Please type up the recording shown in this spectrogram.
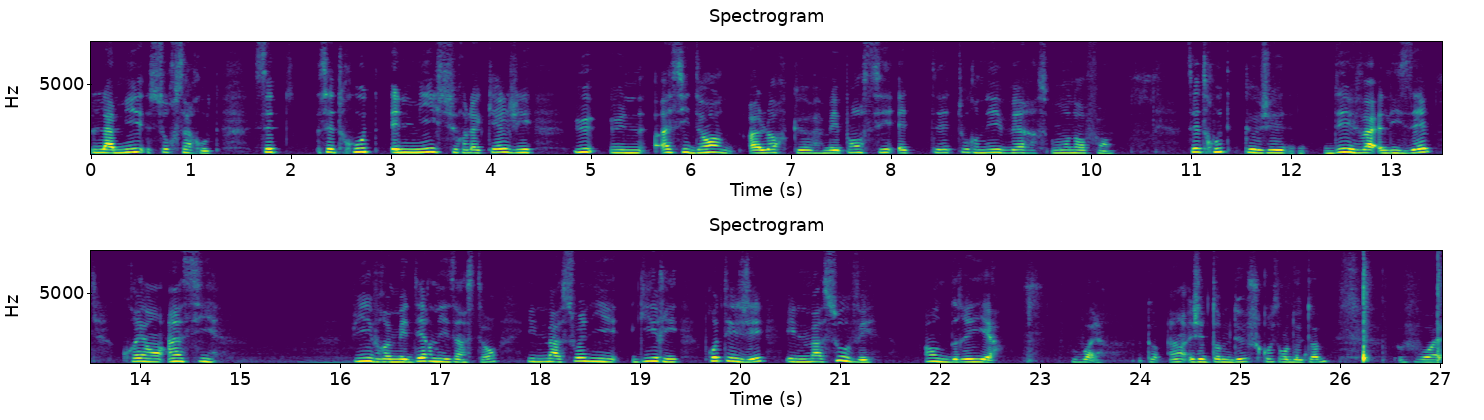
l'a mis sur sa route. Cette, cette route ennemie sur laquelle j'ai eu un accident alors que mes pensées étaient tournées vers mon enfant. Cette route que je dévalisais, croyant ainsi vivre mes derniers instants. Il m'a soigné, guéri, protégé. Il m'a sauvé. Andrea. Voilà. Tome 1. J'ai le tome 2, je crois c'est en deux tomes. Voilà.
